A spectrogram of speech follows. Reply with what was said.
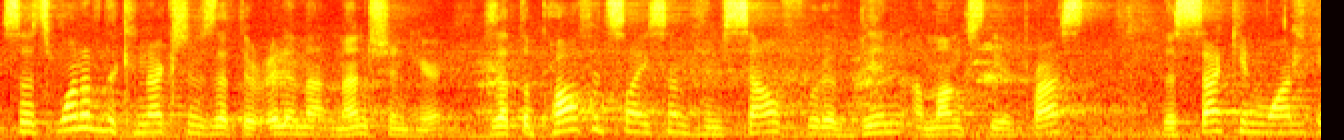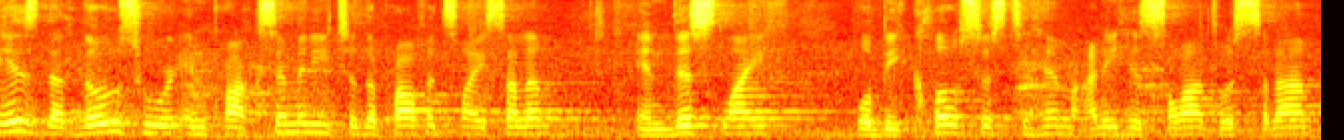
So it's one of the connections that the ulama mention here, is that the Prophet ﷺ himself would have been amongst the oppressed. The second one is that those who were in proximity to the Prophet ﷺ in this life will be closest to him alayhi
